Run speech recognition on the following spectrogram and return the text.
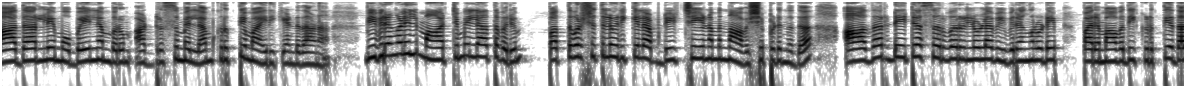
ആധാറിലെ മൊബൈൽ നമ്പറും അഡ്രസ്സുമെല്ലാം കൃത്യമായിരിക്കേണ്ടതാണ്. വിവരങ്ങളിൽ മാറ്റമില്ലാത്തവരും പത്ത് വർഷത്തിലൊരിക്കൽ അപ്ഡേറ്റ് ചെയ്യണമെന്ന് ആവശ്യപ്പെടുന്നത് ആധാർ ഡേറ്റ സെർവറിലുള്ള വിവരങ്ങളുടെ പരമാവധി കൃത്യത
